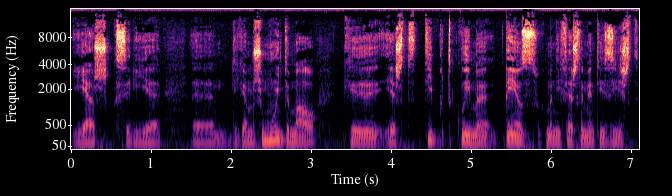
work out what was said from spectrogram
E acho que seria, digamos, muito mal que este tipo de clima tenso que manifestamente existe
